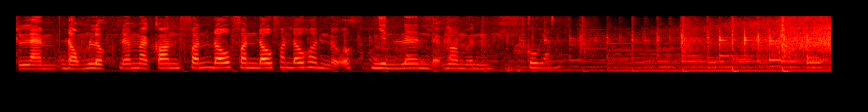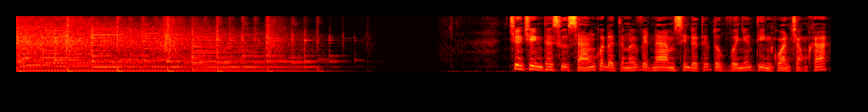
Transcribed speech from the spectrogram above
làm động lực để mà con phấn đấu phấn đấu phấn đấu hơn nữa. Nhìn lên để mà mình cố gắng. Chương trình Thời sự sáng của Đài tiếng nói Việt Nam xin được tiếp tục với những tin quan trọng khác.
